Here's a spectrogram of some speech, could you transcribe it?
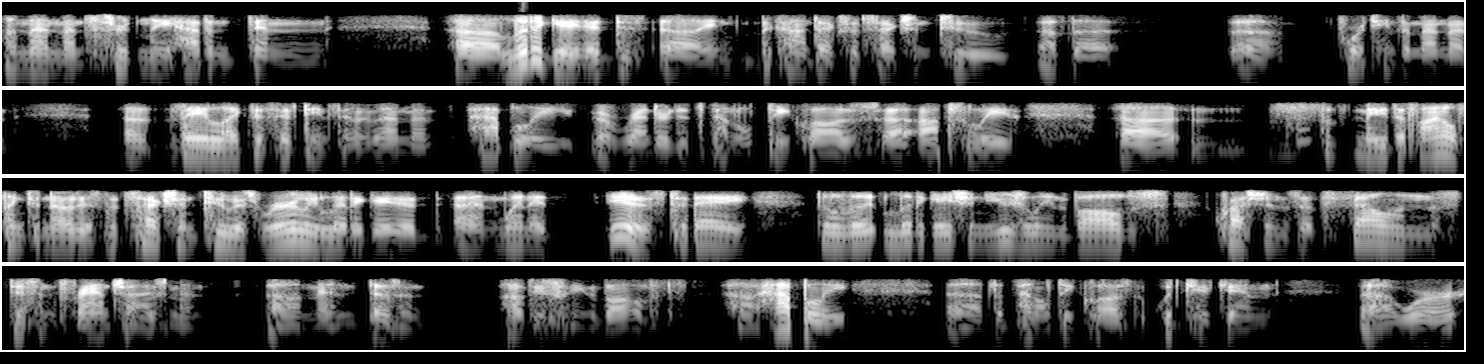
amendments certainly haven't been uh, litigated uh, in the context of Section 2 of the 14th uh, Amendment, they, like the 15th Amendment, happily rendered its penalty clause obsolete. maybe the final thing to note is that Section 2 is rarely litigated, and when it is today, the lit- litigation usually involves questions of felons' disenfranchisement um, and doesn't obviously involved uh, happily uh, the penalty clause that would kick in uh, were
